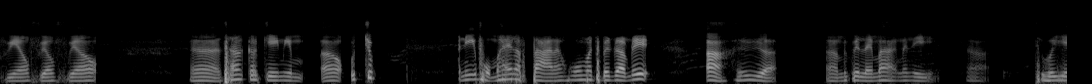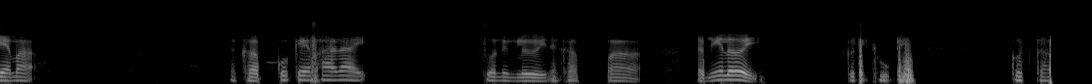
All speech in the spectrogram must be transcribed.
เฟี้ยวเฟี้ยวเฟี้ยวอ่า ถ้ากางเกงนี่เอ่ออุ๊จุบอันนี้ผมให้หลับตานะเพราะมันจะเป็นแบบนี้ อะเฮืออ่า ไม่เป็นไรมากนั่นเอง อ่า ถือว่าแย่มาก นะครับ ก็แก้ผ้าได้ ส่วนหนึ่งเลยนะครับ อ่า แบบนี้เลย กดถูกดิ กดกลับ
